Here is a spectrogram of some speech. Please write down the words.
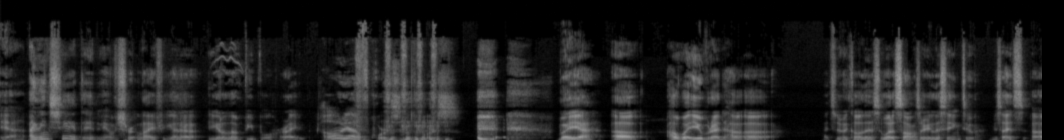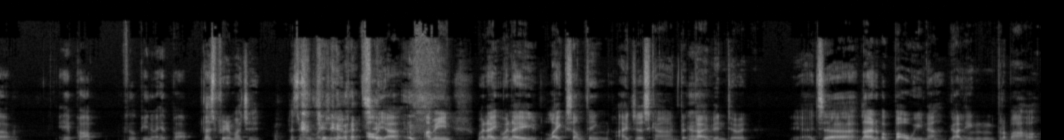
Yeah. I mean, shit, dude. We have a short life. You gotta you gotta love people, right? oh yeah, of course, of course. But yeah, uh, how about you, Brad? How uh, what should we call this? What songs are you listening to besides um, hip hop, Filipino hip hop? That's pretty much it. That's pretty much Pretty it. much oh it. yeah. I mean, when I when I like something, I just kind of d- Yeah. dive into it. Yeah, it's uh lalo na pag pauwi na galing trabaho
